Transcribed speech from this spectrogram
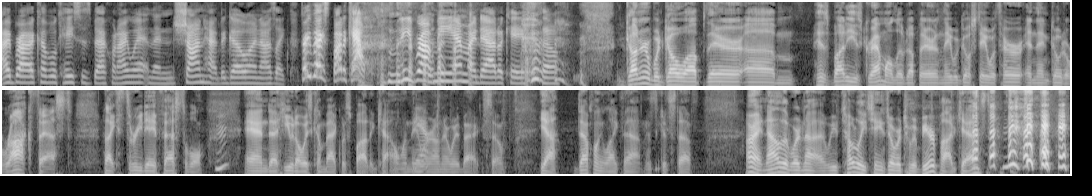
I brought a couple of cases back when I went, and then Sean had to go, and I was like, "Bring back Spotted Cow." he brought me and my dad a case. So Gunner would go up there. Um, his buddy's grandma lived up there, and they would go stay with her, and then go to Rock Fest, like three day festival. And uh, he would always come back with Spotted Cow when they Yeah. were on their way back. So, yeah, definitely like that. It's good stuff. All right, now that we're not, we've totally changed over to a beer podcast.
